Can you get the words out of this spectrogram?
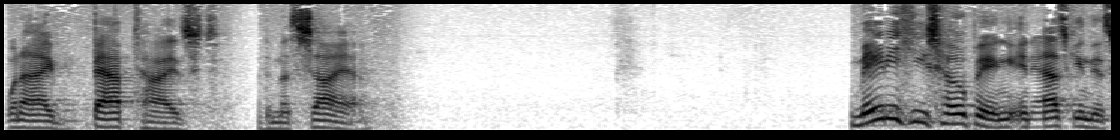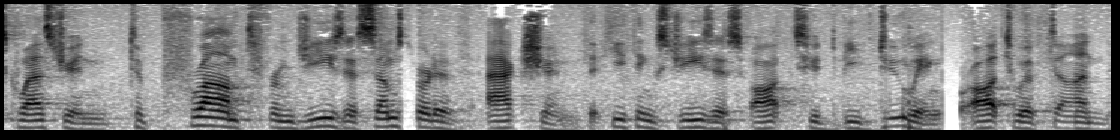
when I baptized the Messiah. Maybe he's hoping in asking this question to prompt from Jesus some sort of action that he thinks Jesus ought to be doing or ought to have done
